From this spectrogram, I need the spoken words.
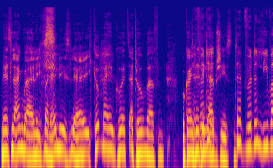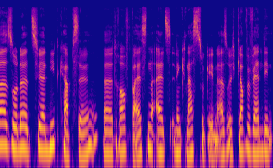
mir ist langweilig, mein Handy ist leer, ich guck mal eben kurz Atomwaffen. Wo kann ich der das Ding abschießen? Der würde lieber so eine Cyanidkapsel äh, draufbeißen, als in den Knast zu gehen. Also ich glaube, wir werden den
